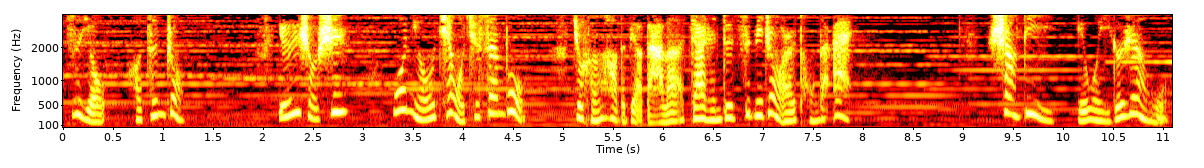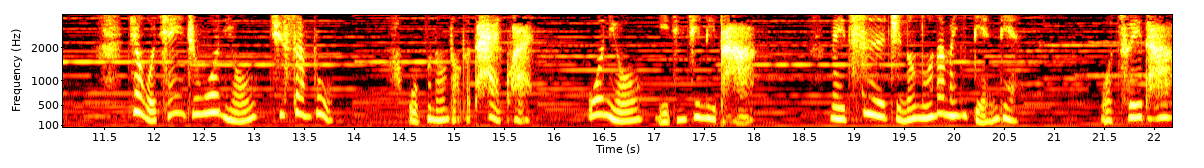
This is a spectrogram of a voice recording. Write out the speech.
自由和尊重。有一首诗。蜗牛牵我去散步，就很好的表达了家人对自闭症儿童的爱。上帝给我一个任务，叫我牵一只蜗牛去散步。我不能走得太快，蜗牛已经尽力爬，每次只能挪那么一点点。我催它，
